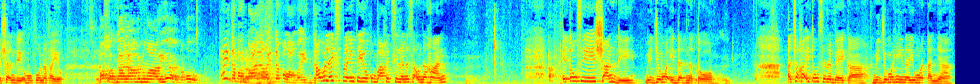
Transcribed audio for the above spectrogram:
Shandy, umupo na kayo. Ma'am, pag nalaman nung ari yan, ako. Ay, nako, bahala kayo na kawawa yun. I will explain to you kung bakit sila nasa unahan. Itong si Shandy, medyo maedad na to. At saka itong si Rebecca, medyo mahina yung mata niya.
